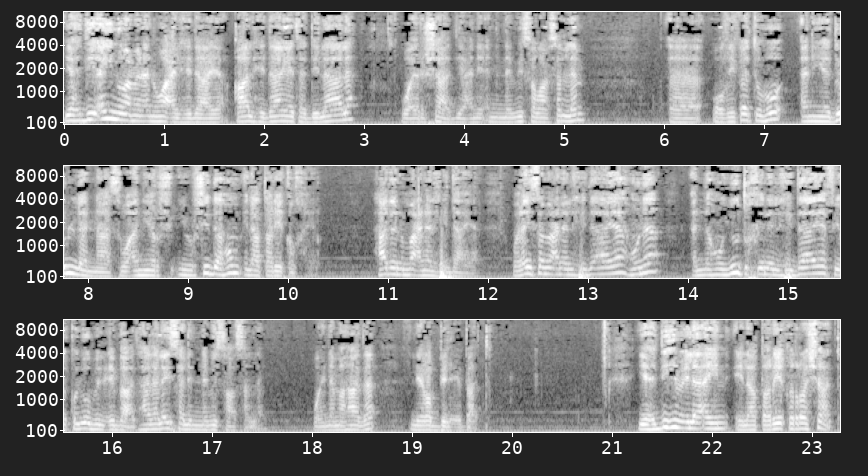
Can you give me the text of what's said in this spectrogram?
يهدي أي نوع من أنواع الهداية؟ قال هداية دلالة وإرشاد يعني أن النبي صلى الله عليه وسلم آه، وظيفته أن يدل الناس وأن يرشدهم إلى طريق الخير. هذا معنى الهداية. وليس معنى الهداية هنا أنه يدخل الهداية في قلوب العباد. هذا ليس للنبي صلى الله عليه وسلم وإنما هذا لرب العباد. يهديهم إلى أين؟ إلى طريق الرشاد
